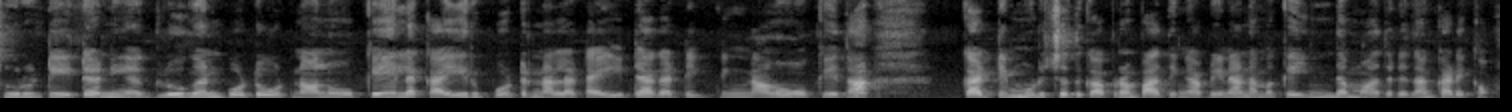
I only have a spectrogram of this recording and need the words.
சுருட்டிட்டு நீங்கள் க்ளூகன் போட்டு ஓட்டினாலும் ஓகே இல்லை கயிறு போட்டு நல்லா டைட்டாக கட்டிக்கிட்டிங்கனாலும் ஓகே தான். கட்டி முடிச்சதுக்கப்புறம் பார்த்தீங்க அப்படின்னா நமக்கு இந்த மாதிரி தான் கிடைக்கும்.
